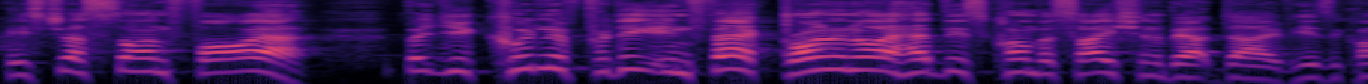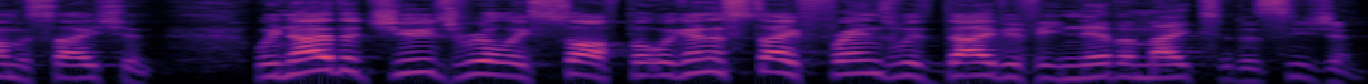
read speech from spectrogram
he's just on fire. But you couldn't have predicted. In fact, Bron and I had this conversation about Dave. Here's a conversation. We know that Jude's really soft, but we're going to stay friends with Dave if he never makes a decision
